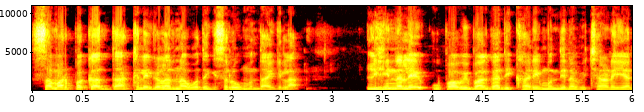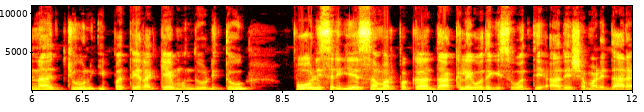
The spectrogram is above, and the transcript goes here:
ಸಮರ್ಪಕ ದಾಖಲೆಗಳನ್ನು ಒದಗಿಸಲು ಮುಂದಾಗಿಲ್ಲ. ಈ ಹಿನ್ನೆಲೆ ಉಪವಿಭಾಗಾಧಿಕಾರಿ ಮುಂದಿನ ವಿಚಾರಣೆಯನ್ನ ಜೂನ್ ಇಪ್ಪತ್ತೇಳಕ್ಕೆ ಮುಂದೂಡಿದ್ದು ಪೊಲೀಸರಿಗೆ ಸಮರ್ಪಕ ದಾಖಲೆ ಒದಗಿಸುವಂತೆ ಆದೇಶ ಮಾಡಿದ್ದಾರೆ.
